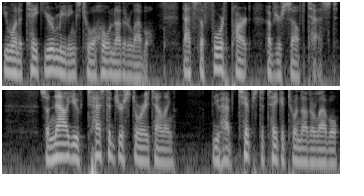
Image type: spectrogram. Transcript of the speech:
You want to take your meetings to a whole nother level. That's the fourth part of your self test. So now you've tested your storytelling. You have tips to take it to another level.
